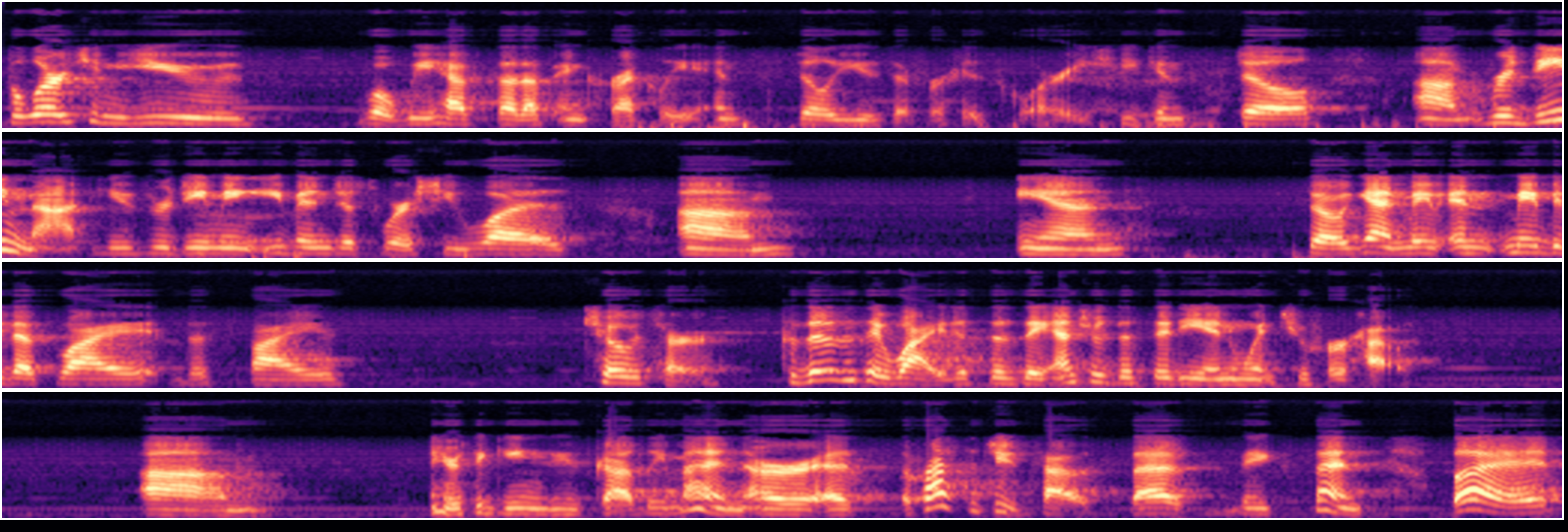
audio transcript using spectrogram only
the Lord can use what we have set up incorrectly and still use it for His glory. He can still um, redeem that. He's redeeming even just where she was, um, and so again, maybe, and maybe that's why the spies chose her. Because it doesn't say why. It just says they entered the city and went to her house. Um, and you're thinking these godly men are at a prostitute's house. That makes sense. But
